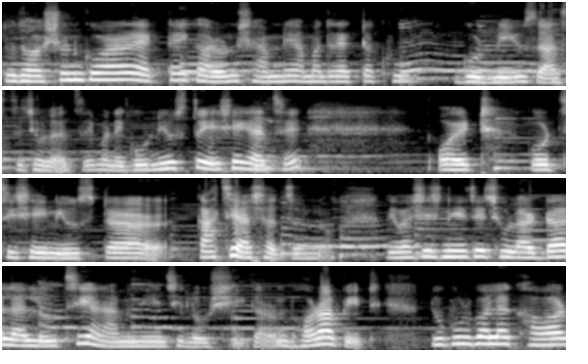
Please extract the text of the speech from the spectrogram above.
তো দর্শন করার একটাই কারণ সামনে আমাদের একটা খুব গুড নিউজ আসতে চলেছে। মানে গুড নিউজ তো এসে গেছে। ওয়েট করছি সেই নিউজটার কাছে আসার জন্য। দেবাশিস নিয়েছে ছোলার ডাল আর লুচি আর আমি নিয়েছি লস্যি কারণ ভরা পেট। দুপুরবেলা খাওয়ার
